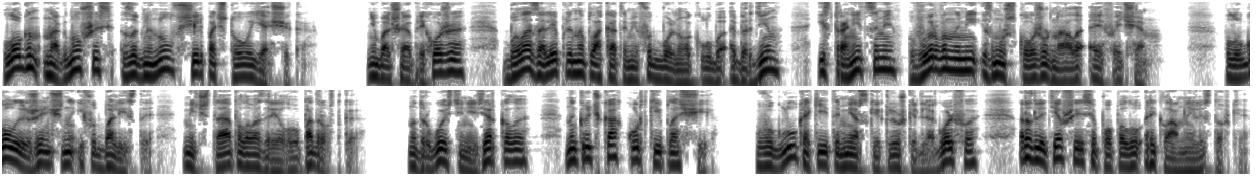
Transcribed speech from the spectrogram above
Логан, нагнувшись, заглянул в щель почтового ящика. Небольшая прихожая была залеплена плакатами футбольного клуба «Абердин» и страницами, вырванными из мужского журнала FHM. Полуголые женщины и футболисты, мечта половозрелого подростка. На другой стене зеркало, на крючках куртки и плащи. В углу какие-то мерзкие клюшки для гольфа, разлетевшиеся по полу рекламные листовки.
